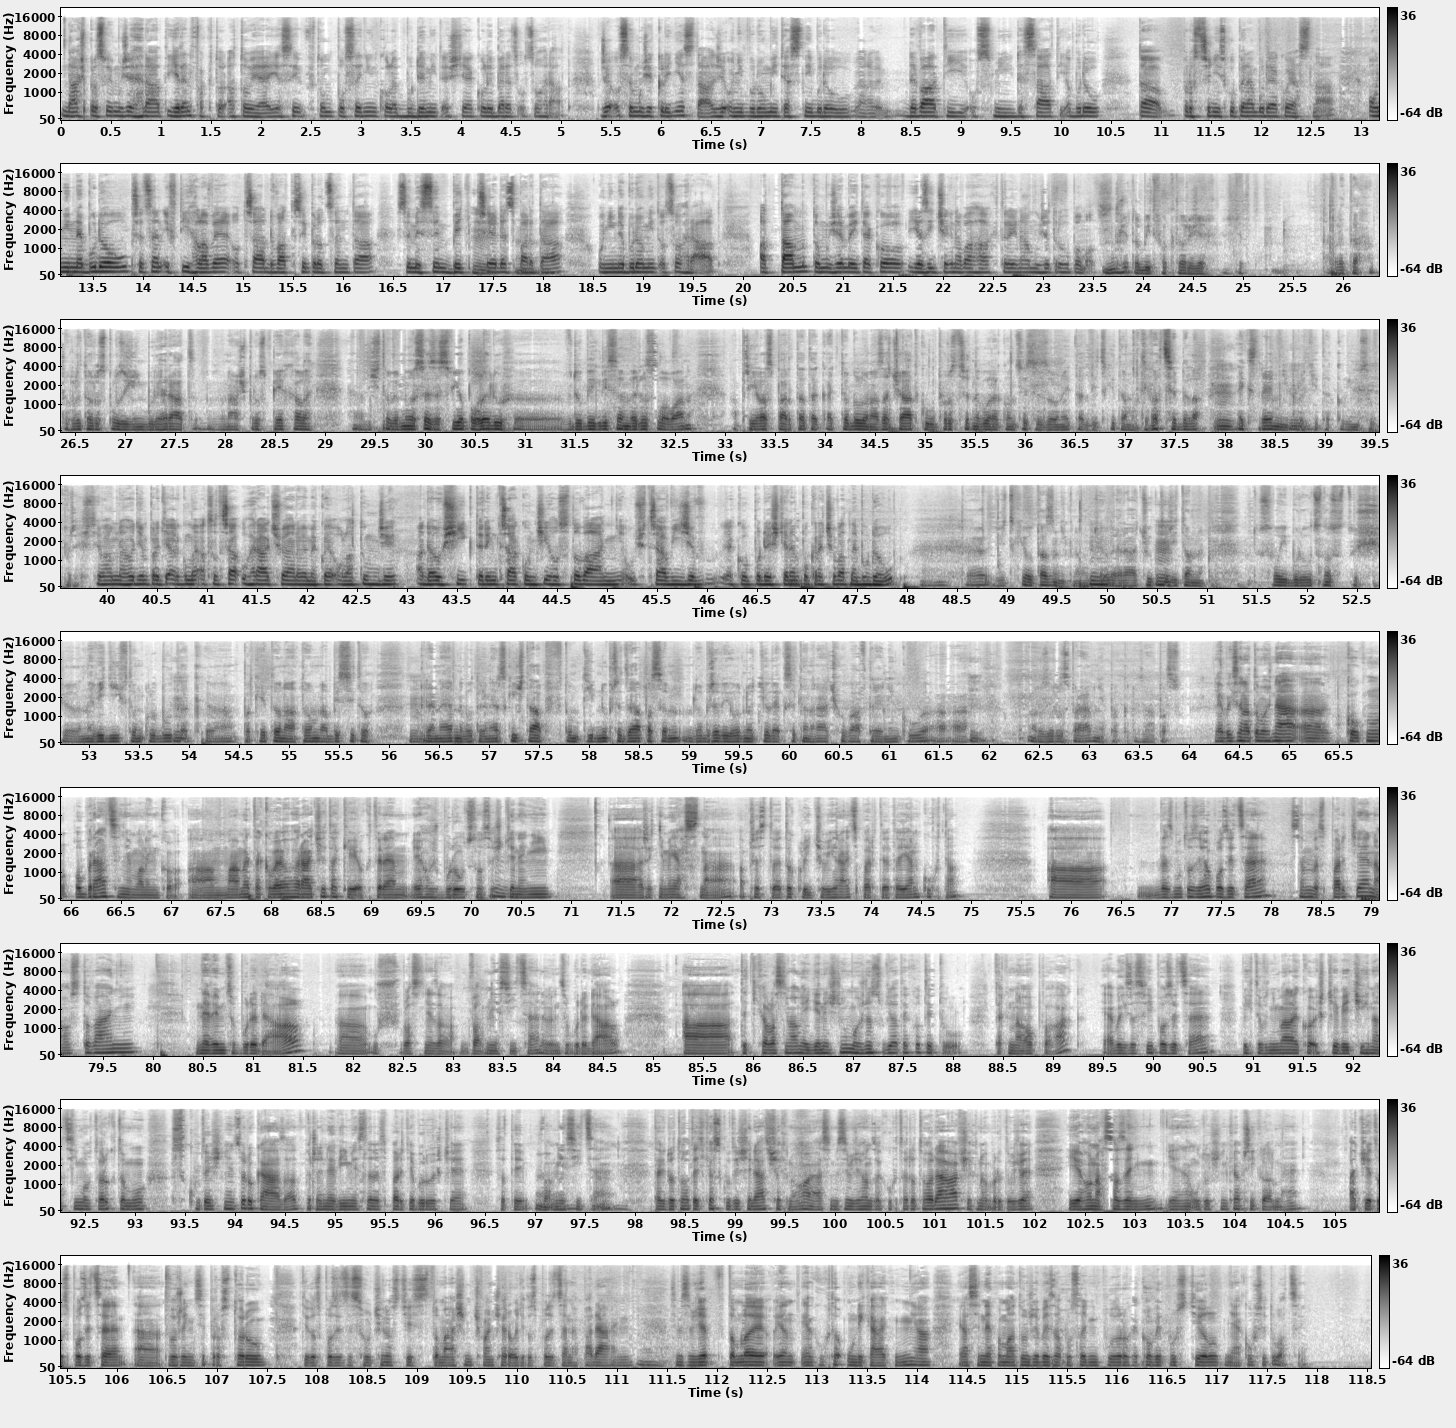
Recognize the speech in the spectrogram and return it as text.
náš prospěch může hrát jeden faktor a to je, jestli v tom posledním kole bude mít ještě jako Liberec o co hrát. Že se může klidně stát, že oni budou mít jasný, budou, já nevím, devátý, osmý, desátý a budou, ta prostřední skupina bude jako jasná. Oni nebudou přece i v té hlavě o třeba 2-3% si myslím, byť hmm. přijede Sparta, hmm. oni nebudou mít o co hrát a tam to může být jako jazyček na váhách, který nám může trochu pomoct. Může to být faktor, že, že tohle to rozpoložení bude hrát v náš prospěch, ale když to vezmu se ze svého pohledu eh, v době, kdy jsem vedl Slovan a přijela Sparta, tak ať to bylo na začátku, uprostřed nebo na konci sezóny, tak vždycky ta motivace byla mm. extrémní mm. proti takovým soupeři. Ještě vám nehodím proti argument, a co třeba u hráčů, já nevím, jako je Olatunji a další, kterým třeba končí hostování a už třeba ví, že jako pod ještě pokračovat nebudou. Mm to je vždycky otazník no, těch hmm. hráčů, kteří hmm. tam tu svoji budoucnost už eh, nevidí v tom klubu, hmm. tak eh, pak je to na tom, aby si to hmm. trenér nebo trenérský štáb v tom týdnu před zápasem dobře vyhodnotil, jak se ten hráč chová v tréninku a, a hmm. rozhodl správně pak do zápasu. Já bych se na to možná uh, kouknul obráceně malinko. A máme takového hráče taky, o kterém jehož budoucnost hmm. ještě není, uh, řekněme, jasná a přesto je to klíčový hráč Sparty, to je Jan Kuchta. A vezmu to z jeho pozice, jsem ve Spartě na hostování, nevím, co bude dál, uh, už vlastně za dva měsíce, nevím, co bude dál. A teďka vlastně mám jedinečnou možnost udělat jako titul. Tak naopak, já bych ze své pozice bych to vnímal jako ještě větší hnací motor k tomu skutečně něco dokázat, protože nevím, jestli ve Spartě budu ještě za ty dva mm. měsíce, tak do toho teďka skutečně dát všechno a já si myslím, že Honza Kuchta do toho dává všechno, protože jeho nasazení je na útočníka příkladné ať je to z pozice a, tvoření si prostoru, ať je to z pozice součinnosti s Tomášem Čvančerou, ať je to z pozice napadání. Mm. Si myslím, že v tomhle je Jan, Jan Kuchta unikátní a já si nepamatuju, že by za poslední půl rok jako vypustil nějakou situaci.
